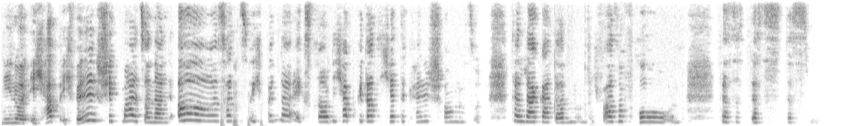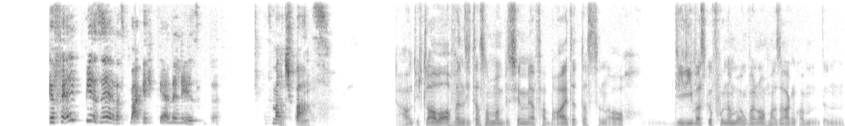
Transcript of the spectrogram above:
nie nur ich hab, ich will, schick mal, sondern oh, es hat, ich bin da extra und ich habe gedacht, ich hätte keine Chance und da lag er dann und ich war so froh und das ist, das, das gefällt mir sehr, das mag ich gerne lesen. Das macht. Spaß. Ja, und ich glaube auch, wenn sich das noch mal ein bisschen mehr verbreitet, dass dann auch die, die was gefunden haben, irgendwann auch mal sagen, komm, dann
